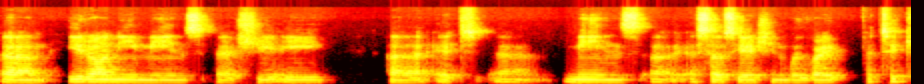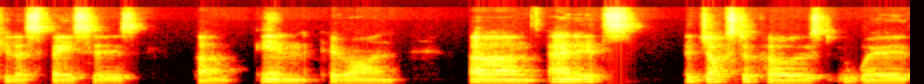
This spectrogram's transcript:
um, Irani means uh, Shi'i, uh, it uh, means uh, association with very particular spaces um, in Iran, um, and it's juxtaposed with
